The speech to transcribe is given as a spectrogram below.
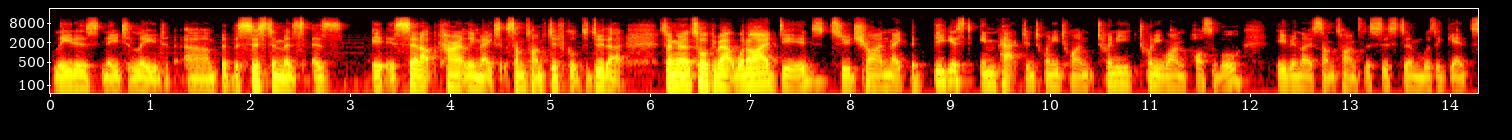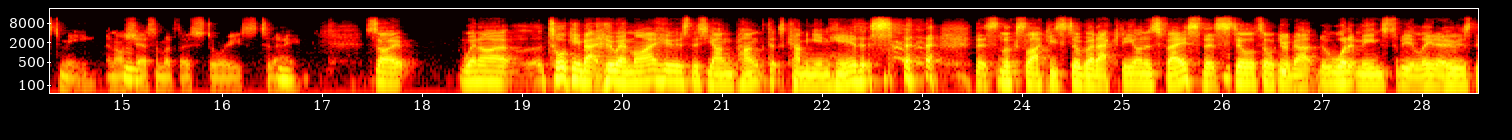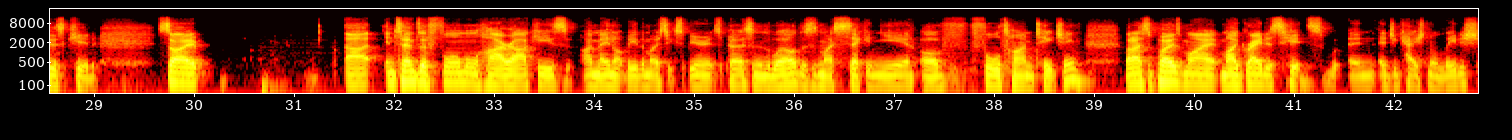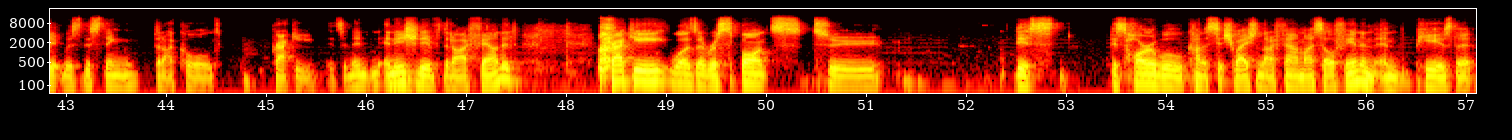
Leaders need to lead, um, but the system is as it is set up currently makes it sometimes difficult to do that. So I'm going to talk about what I did to try and make the biggest impact in 2021, 2021 possible, even though sometimes the system was against me. And I'll mm. share some of those stories today. Mm. So when I talking about who am I, who is this young punk that's coming in here that's that looks like he's still got acne on his face, that's still talking about what it means to be a leader. Who is this kid? So uh, in terms of formal hierarchies, I may not be the most experienced person in the world. This is my second year of full time teaching, but I suppose my my greatest hits in educational leadership was this thing that I called Pracky. It's an in- initiative that I founded. Pracky was a response to this this horrible kind of situation that I found myself in, and, and peers that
